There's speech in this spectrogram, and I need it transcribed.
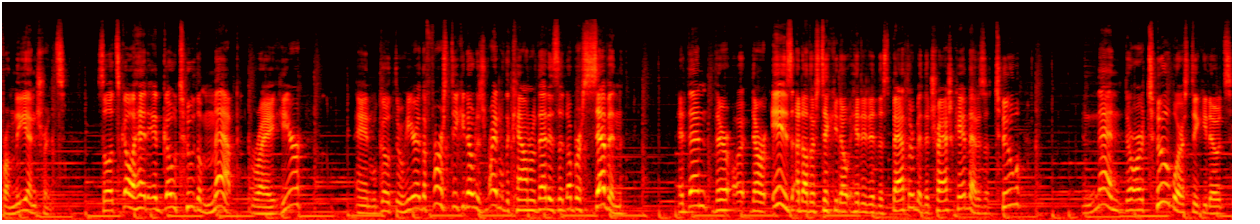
from the entrance. So let's go ahead and go to the map right here. And we'll go through here. The first sticky note is right on the counter. That is the number seven and then there are, there is another sticky note hidden in this bathroom in the trash can. That is a two. And then there are two more sticky notes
